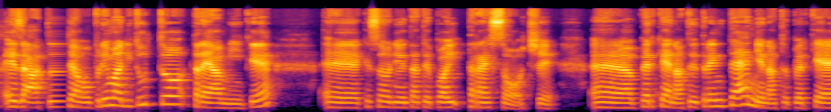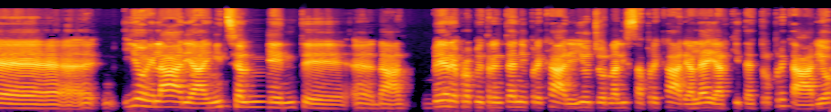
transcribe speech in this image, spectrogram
esatto, siamo prima di tutto tre amiche eh, che sono diventate poi tre socie. Eh, perché è nato i trentenni? È nato perché eh, io e Laria inizialmente eh, da vere e proprie trentenni precari, io giornalista precaria, lei architetto precario,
